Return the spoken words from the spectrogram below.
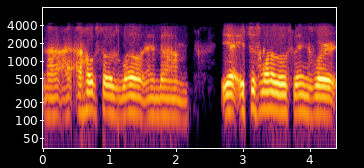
No, I, I hope so as well. And um yeah, it's just one of those things where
